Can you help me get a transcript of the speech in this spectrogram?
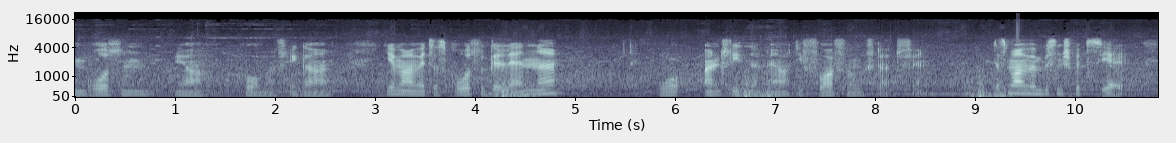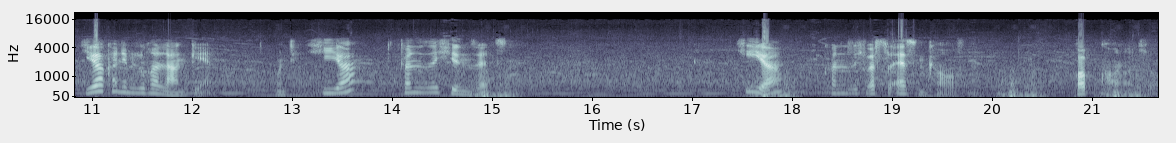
einen großen, ja, komisch, egal. Hier machen wir jetzt das große Gelände, wo anschließend dann auch die Vorführung stattfinden. Das machen wir ein bisschen speziell. Hier können die Besucher lang gehen. Und hier können sie sich hinsetzen. Hier können sie sich was zu essen kaufen. Popcorn und so.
